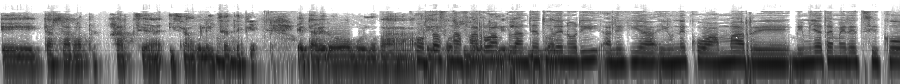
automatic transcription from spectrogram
e, tasa bat jartzea izango leitzateke. Eta gero, bueno, ba... Hortaz, e, Nafarroan planteatu den hori, alegia, eguneko amar, e, 2008ko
